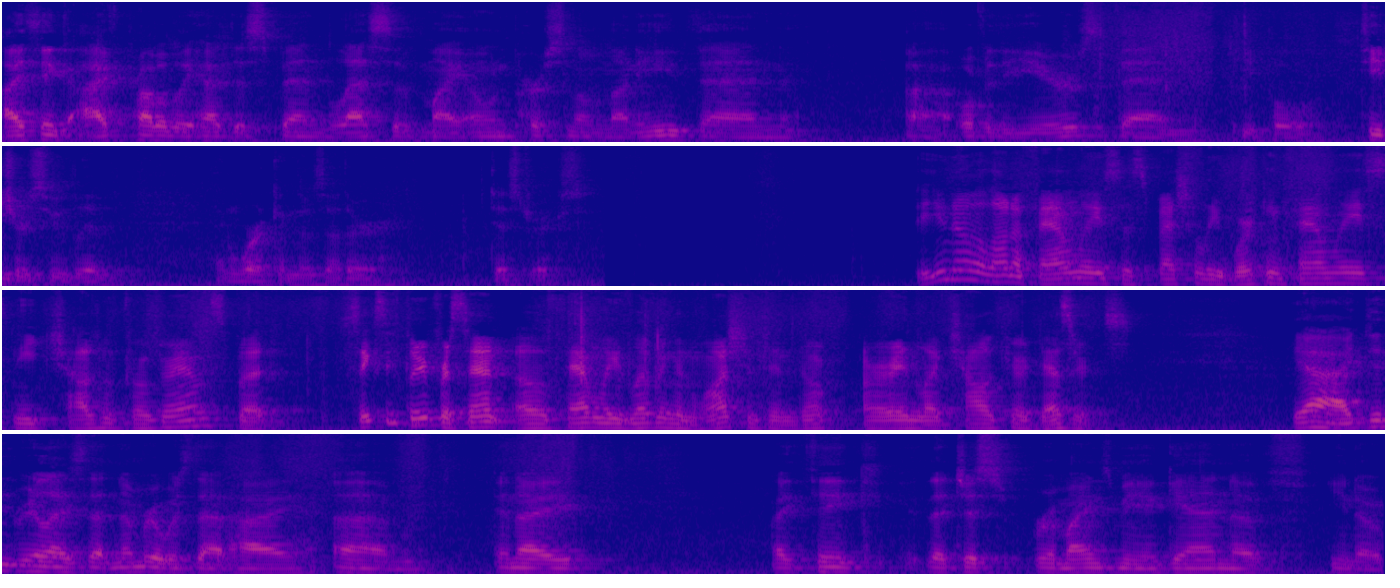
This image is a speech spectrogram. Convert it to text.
I think I've probably had to spend less of my own personal money than uh, over the years than people, teachers who live and work in those other districts. Do you know a lot of families, especially working families, need childhood programs? But 63% of families living in Washington don't, are in like childcare deserts. Yeah, I didn't realize that number was that high, um, and I, I think that just reminds me again of you know,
